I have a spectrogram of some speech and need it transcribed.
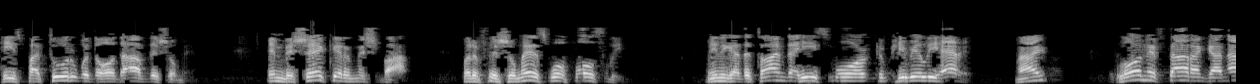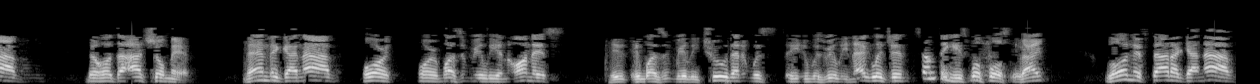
he's patur with the hoda'ah of the shomer. In besheker nishba. But if the shomer swore falsely, meaning at the time that he swore, he really had it, right? Lo niftar ganav ve'hoda'at shomer. Then the ganav, or, or it wasn't really an honest, it, wasn't really true that it was, it was really negligent, something he swore falsely, right? Lo niftar ganav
